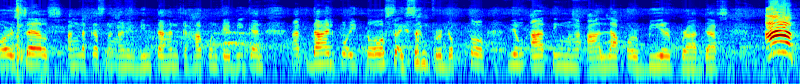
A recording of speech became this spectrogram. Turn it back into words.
or sales. Ang lakas ng aming bintahan kahapon kaibigan. At dahil po ito sa isang produkto, yung ating mga alak or beer products. At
